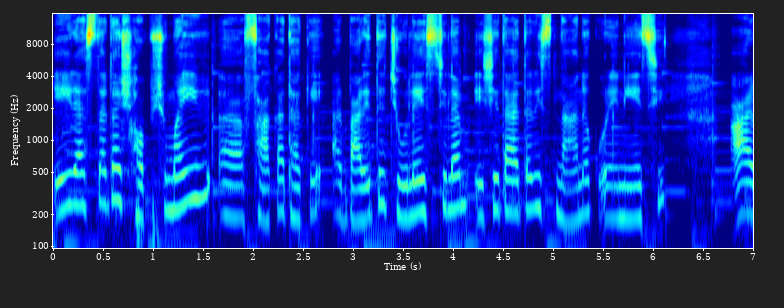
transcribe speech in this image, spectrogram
এই রাস্তাটা সবসময়ই ফাঁকা থাকে। আর বাড়িতে চলে এসেছিলাম, এসে তাড়াতাড়ি স্নানও করে নিয়েছি। আর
